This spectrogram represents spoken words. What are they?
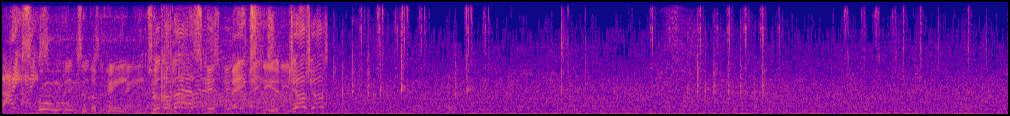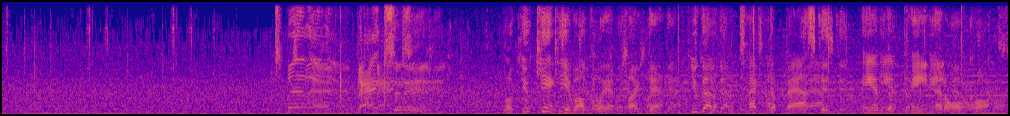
Nice move into the paint. To the basket. Makes the adjustment. and banks it in. Look, you can't give up layups like that. You got to protect the basket and the paint at all costs.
